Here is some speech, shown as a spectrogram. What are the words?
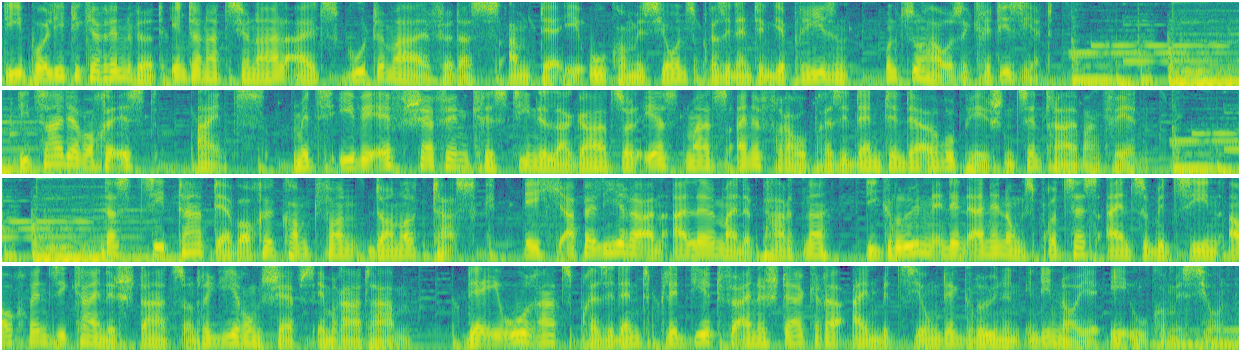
Die Politikerin wird international als gute Wahl für das Amt der EU-Kommissionspräsidentin gepriesen und zu Hause kritisiert. Die Zahl der Woche ist 1. Mit IWF-Chefin Christine Lagarde soll erstmals eine Frau Präsidentin der Europäischen Zentralbank werden. Das Zitat der Woche kommt von Donald Tusk. Ich appelliere an alle meine Partner, die Grünen in den Ernennungsprozess einzubeziehen, auch wenn sie keine Staats- und Regierungschefs im Rat haben. Der EU-Ratspräsident plädiert für eine stärkere Einbeziehung der Grünen in die neue EU-Kommission.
